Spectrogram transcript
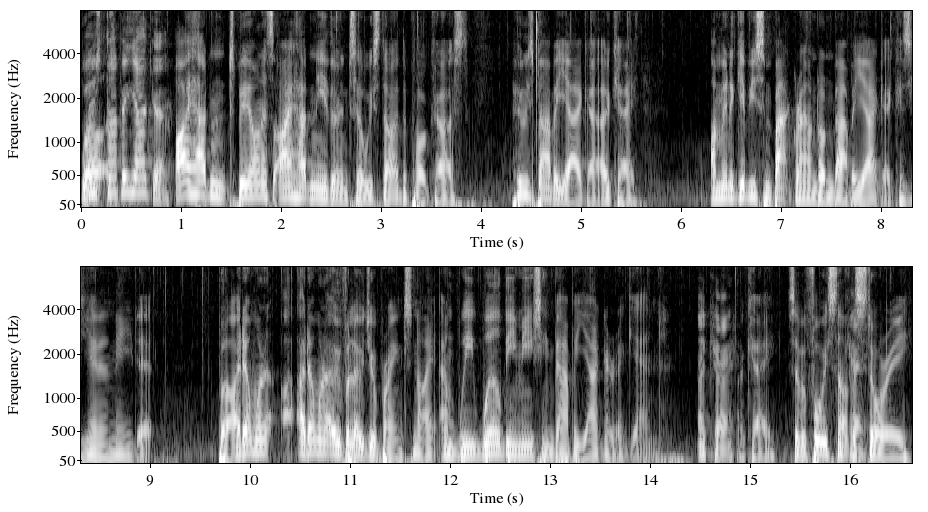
Well, Who's Baba Yaga? I hadn't, to be honest, I hadn't either until we started the podcast. Who's Baba Yaga? Okay. I'm going to give you some background on Baba Yaga because you're going to need it. But I don't want to I don't want to overload your brain tonight and we will be meeting Baba Yaga again. Okay. Okay. So before we start the story,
